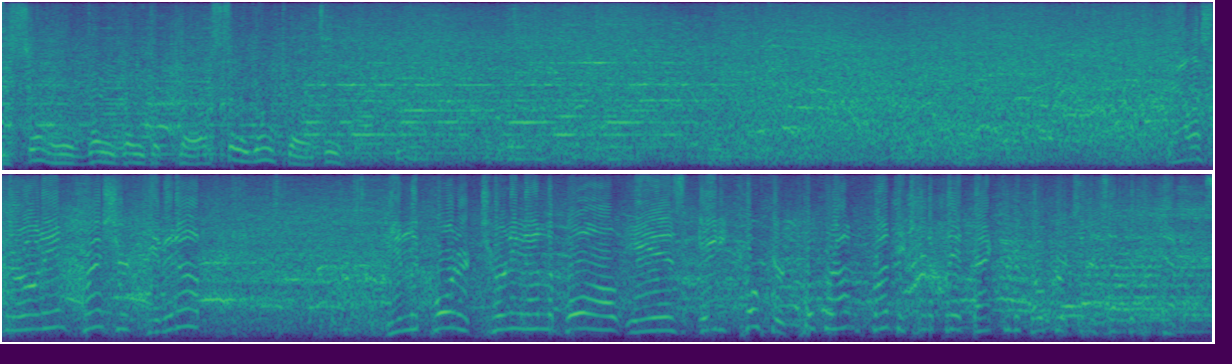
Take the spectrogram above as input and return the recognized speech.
He's certainly a very, very good player. Still a young player, too. Pressure, give it up. In the corner, turning on the ball is Ade Coker. Coker out in front. They try to play it back through to Coker. It's intercepted by Evans.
